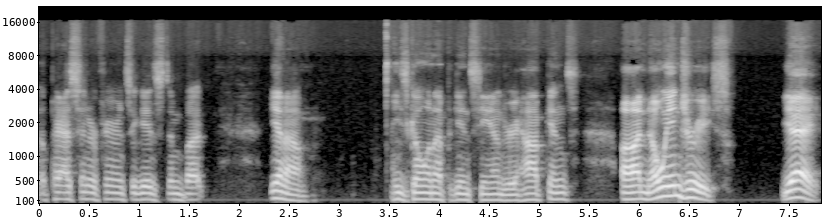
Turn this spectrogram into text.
a pass interference against him, but you know he's going up against DeAndre Hopkins. Uh, no injuries. Yay.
